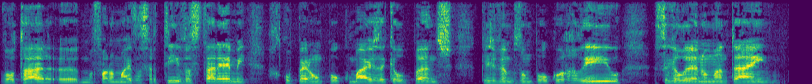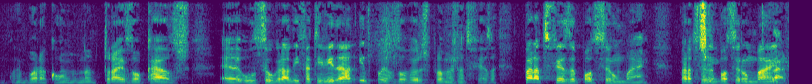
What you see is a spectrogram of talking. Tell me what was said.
voltar uh, de uma forma mais assertiva, se Taremi recupera um pouco mais daquele punch que lhe vemos um pouco arredio, se Galeno mantém, embora com naturais ocasos, o seu grau de efetividade e depois resolver os problemas na defesa. Para a defesa pode ser um bem. Para a defesa Sim, pode ser um bem, claro.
